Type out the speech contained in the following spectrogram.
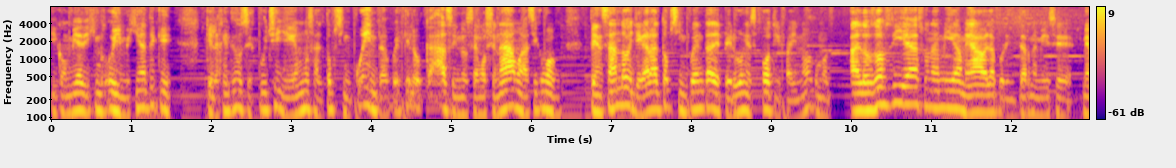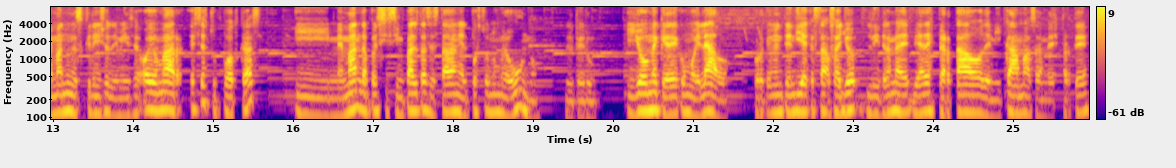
y con Mía dijimos, oye, imagínate que, que, la gente nos escuche y lleguemos al top 50, pues qué locazo, y nos emocionábamos, así como pensando llegar al top 50 de Perú en Spotify, ¿no? Como a los dos días una amiga me habla por internet, me dice, me manda un screenshot y me dice, oye Omar, este es tu podcast, y me manda, pues, si Sin Paltas estaba en el puesto número uno del Perú, y yo me quedé como helado porque no entendía que estaba, o sea, yo literalmente me había despertado de mi cama, o sea, me desperté,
